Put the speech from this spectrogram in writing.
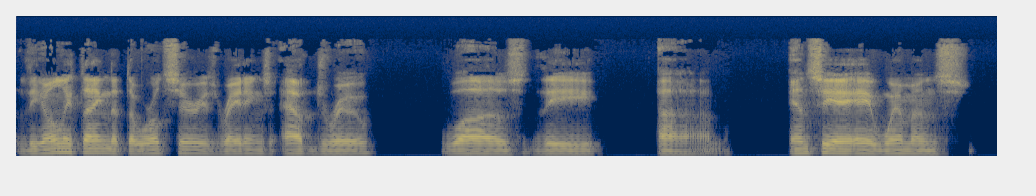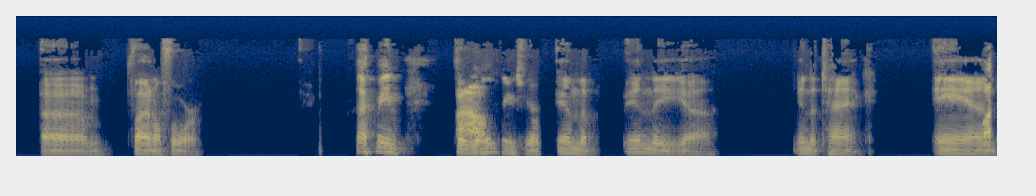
the only thing that the World Series ratings outdrew was the um, NCAA women's um, Final Four. I mean, the wow. ratings were in the in the uh, in the tank, and well,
